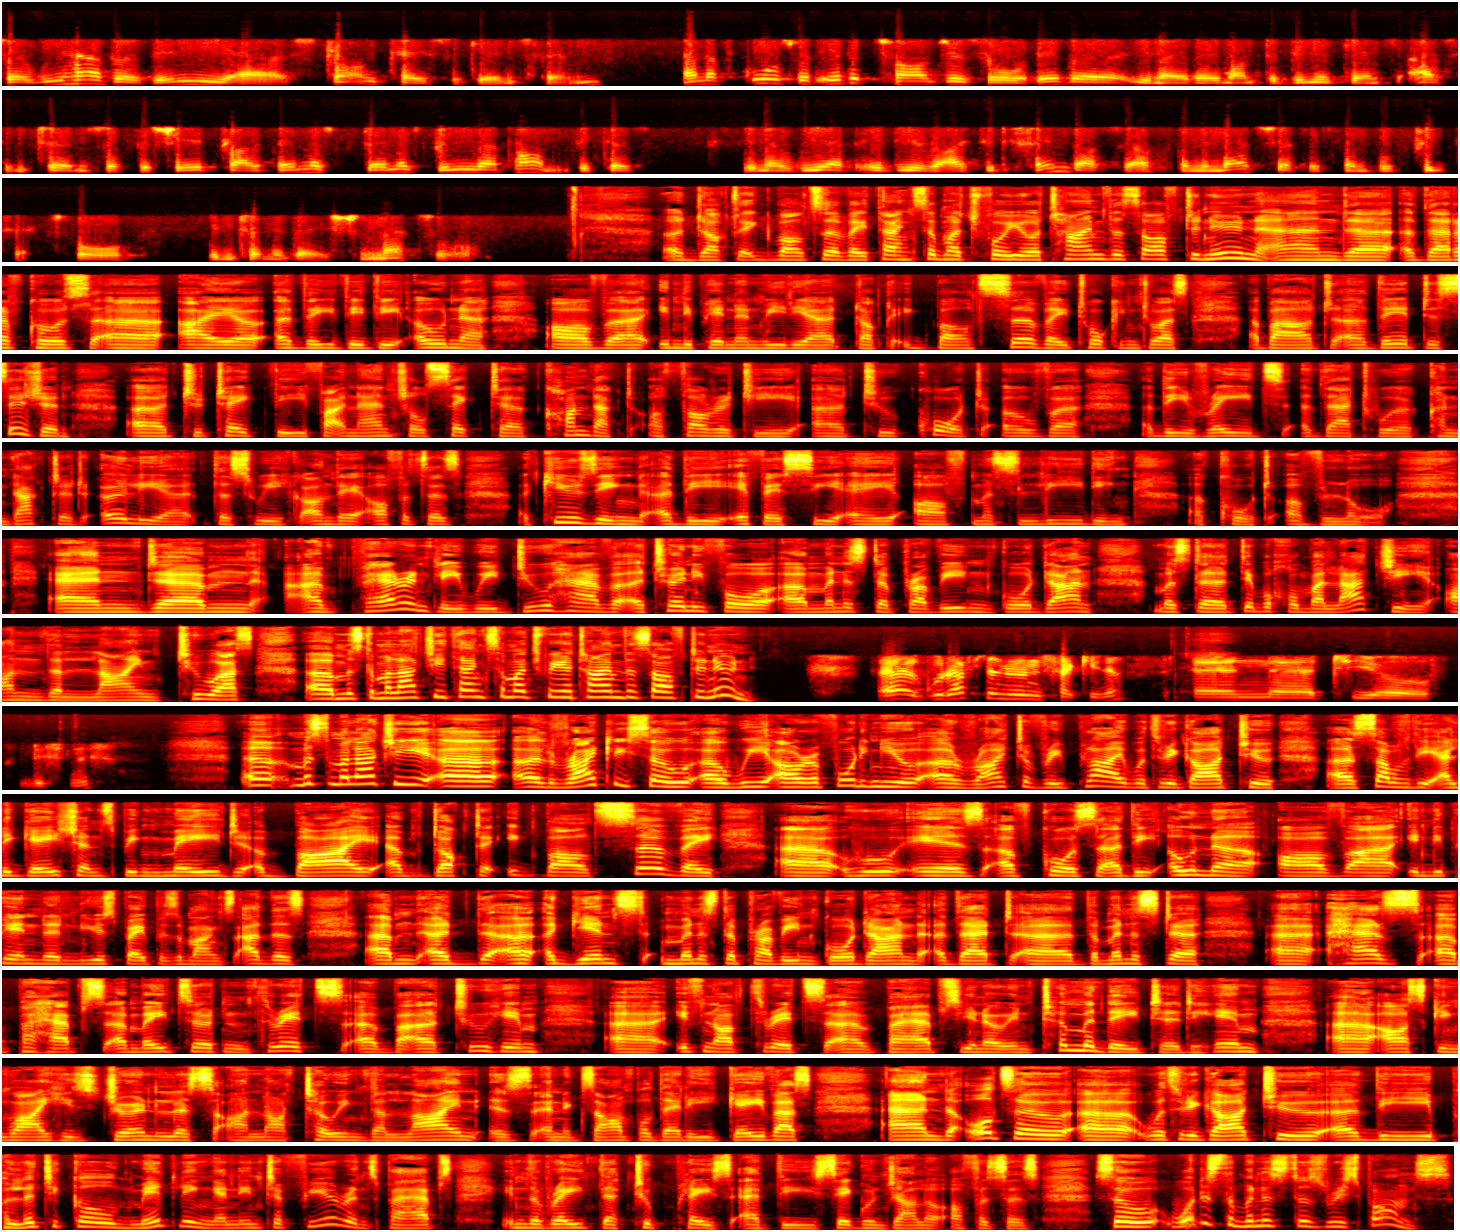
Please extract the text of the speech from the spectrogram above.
So we have a very uh, strong case against them. And of course, whatever charges or whatever you know they want to bring against us in terms of the share price, they must they must bring that on because you know we have every right to defend ourselves. I mean that's just a simple pretext for intimidation. That's all. Uh, Dr. Iqbal Survé, thanks so much for your time this afternoon. And uh, that, of course, uh, I, uh, the, the, the owner of uh, independent media, Dr. Iqbal Survé, talking to us about uh, their decision to take the Financial Sector Conduct Authority to court over the raids that were conducted earlier this week on their offices, accusing the FSCA of misleading a court of law. And um, apparently, we do have attorney for uh, Minister Pravin Gordhan, Mr. Tebogo Malatji, on the line to us. Uh, Mr. Malatji, thanks so much for your time this afternoon. Uh, good afternoon, Sakina, and uh, to your listeners. Uh, Mr. Malatji, uh, uh, rightly so, uh, we are affording you a right of reply with regard to uh, some of the allegations being made by um, Dr. Iqbal Survé, uh, who is, of course, the owner of independent newspapers, amongst others, um, against Minister Pravin Gordhan, that the minister has perhaps made certain threats to him, if not threats, perhaps, you know, intimidated him, asking why his journalists are not told the line is an example that he gave us. And also uh, with regard to uh, the political meddling and interference, perhaps, in the raid that took place at the Sekunjalo offices. So, what is the minister's response?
